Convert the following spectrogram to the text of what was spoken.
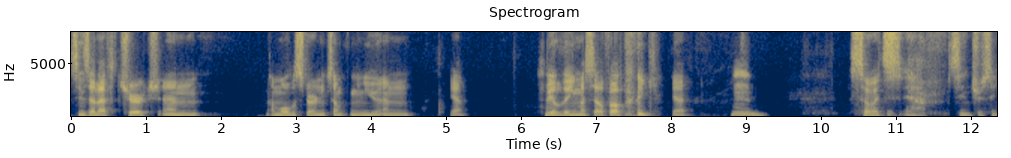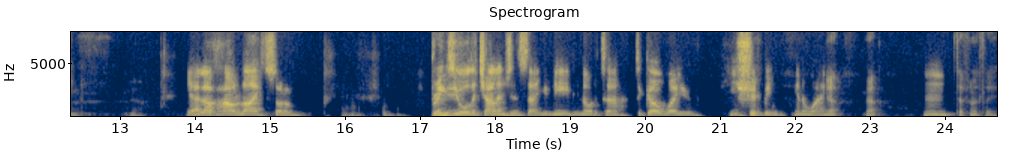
since I left church, and I'm always learning something new and yeah, Hmm. building myself up. like yeah, Mm. so it's yeah, it's interesting. Yeah, I love how life sort of brings you all the challenges that you need in order to to go where you you should be in a way. Yeah, yeah. Mm. Definitely.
